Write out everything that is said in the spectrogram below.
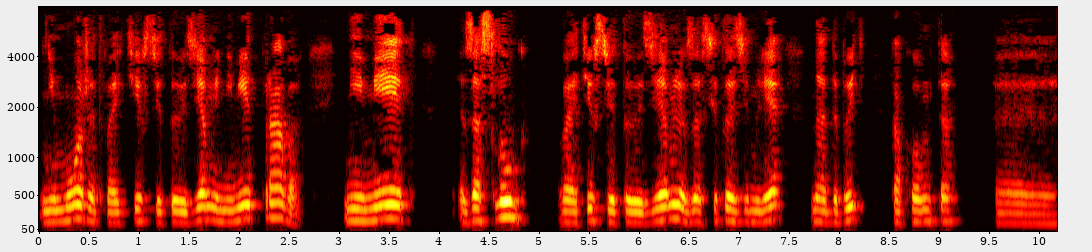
не может войти в святую землю, не имеет права, не имеет заслуг войти в святую землю. За святой земле надо быть каком-то, э,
